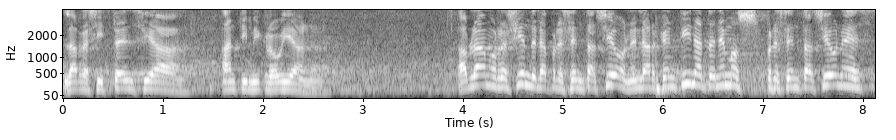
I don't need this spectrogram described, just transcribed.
la resistencia antimicrobiana. Hablamos recién de la presentación. En la Argentina tenemos presentaciones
